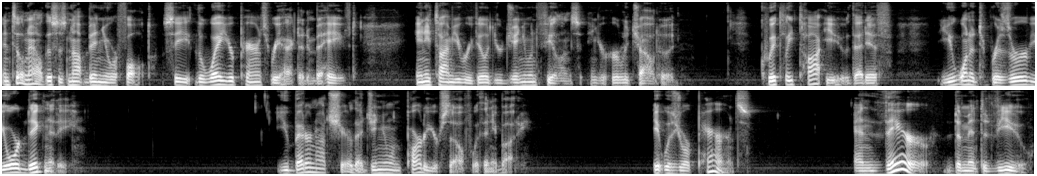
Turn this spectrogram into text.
Until now, this has not been your fault. See, the way your parents reacted and behaved anytime you revealed your genuine feelings in your early childhood quickly taught you that if you wanted to preserve your dignity, you better not share that genuine part of yourself with anybody. It was your parents and their demented view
